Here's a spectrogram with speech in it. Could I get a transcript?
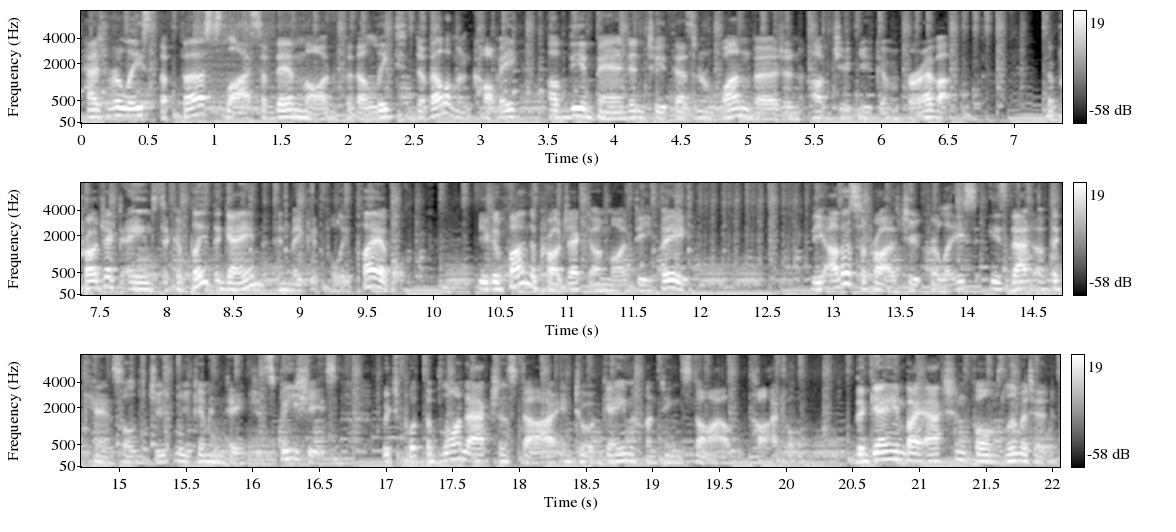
has released the first slice of their mod for the leaked development copy of the abandoned 2001 version of Duke Nukem Forever. The project aims to complete the game and make it fully playable. You can find the project on ModDB. The other surprise Duke release is that of the cancelled Duke Nukem Endangered Species, which put the blonde action star into a game hunting style title. The game by Action Forms Limited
